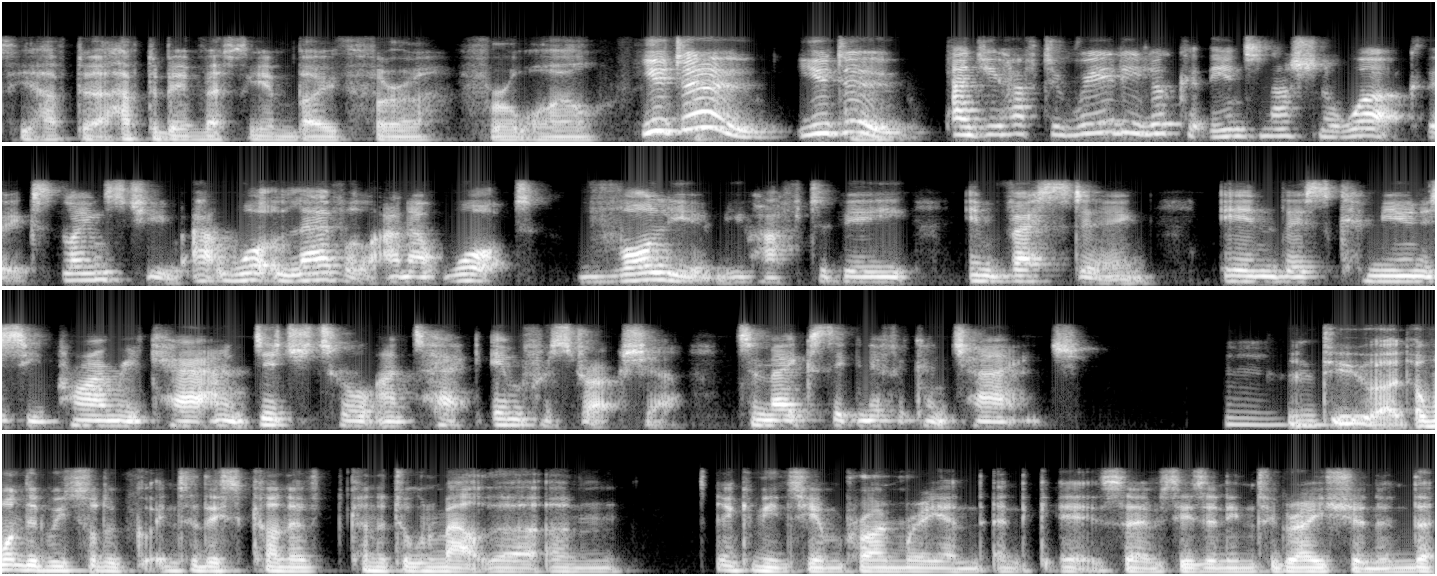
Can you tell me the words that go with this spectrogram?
So you have to have to be investing in both for a for a while. You do, you do. Mm. And you have to really look at the international work that explains to you at what level and at what volume you have to be investing in this community primary care and digital and tech infrastructure to make significant change. Mm. And do you? I wondered we sort of got into this kind of kind of talking about the um community and primary and and uh, services and integration. And uh,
